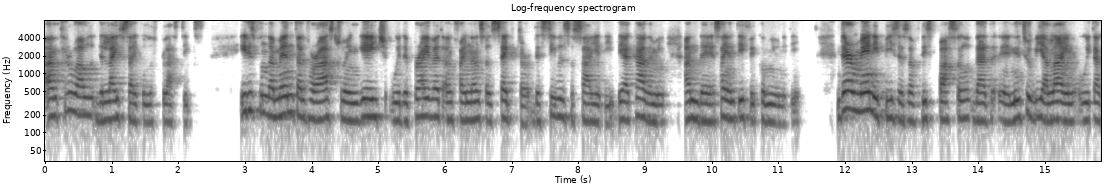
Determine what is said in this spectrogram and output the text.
and throughout the life cycle of plastics. It is fundamental for us to engage with the private and financial sector, the civil society, the academy, and the scientific community. There are many pieces of this puzzle that uh, need to be aligned with a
